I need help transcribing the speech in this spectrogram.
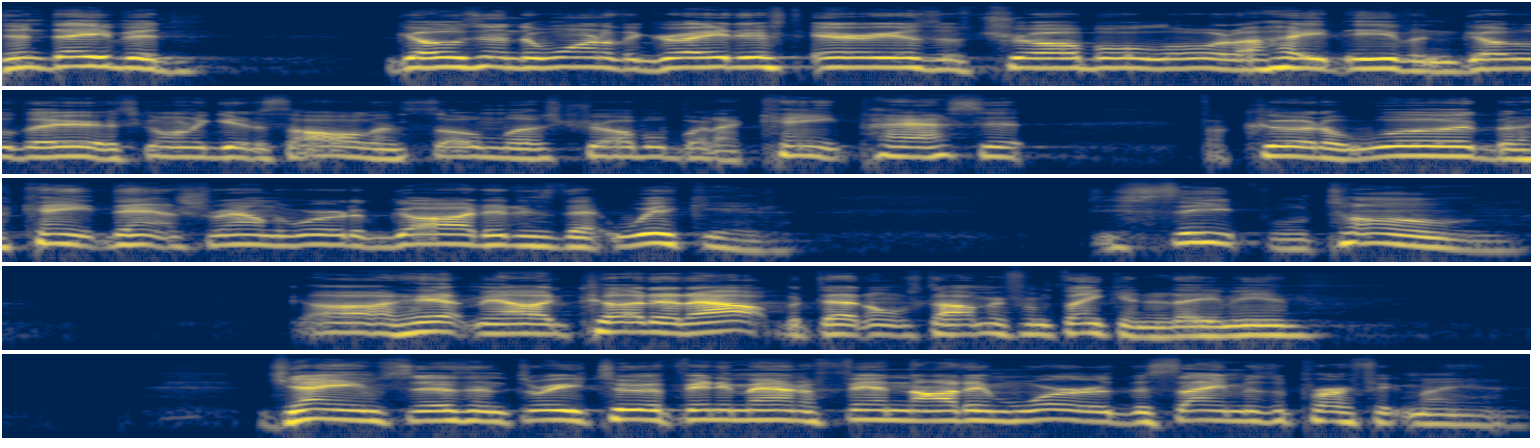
then David goes into one of the greatest areas of trouble. Lord, I hate to even go there. It's going to get us all in so much trouble, but I can't pass it. If I could, I would, but I can't dance around the Word of God. It is that wicked, deceitful tongue. God help me, I would cut it out, but that don't stop me from thinking it. Amen. James says in 3 2, if any man offend not in word, the same is a perfect man,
